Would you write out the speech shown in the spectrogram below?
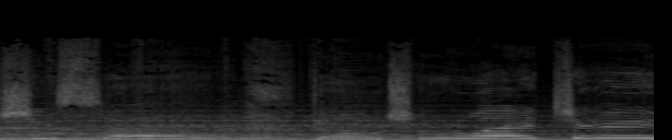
心碎，都成为记忆。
